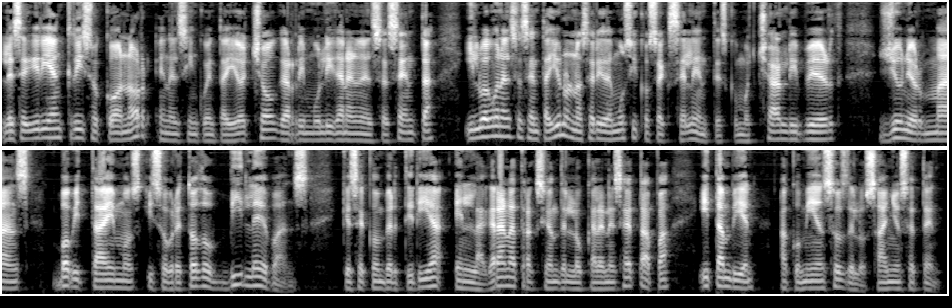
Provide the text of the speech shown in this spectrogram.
Le seguirían Chris O'Connor en el 58, Gary Mulligan en el 60 y luego en el 61 una serie de músicos excelentes como Charlie Bird, Junior Mans, Bobby Timons y sobre todo Bill Evans, que se convertiría en la gran atracción del local en esa etapa y también a comienzos de los años 70.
